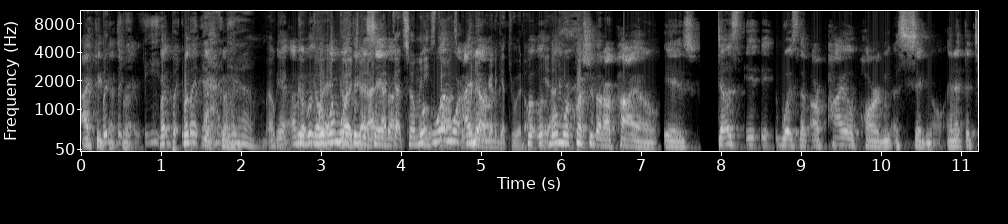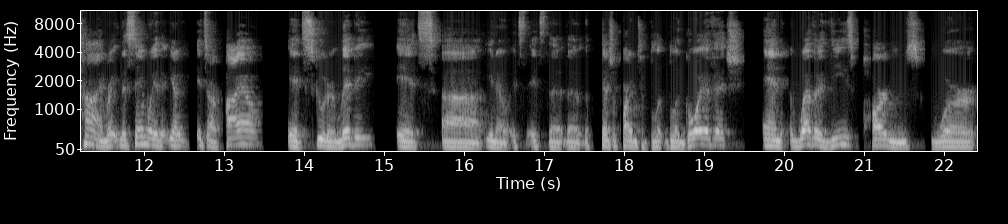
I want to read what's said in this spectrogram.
I think but, that's but, right. But, but, but yeah, go ahead. Yeah, okay. Yeah, I mean, go, go one ahead. more go thing ahead, to say about. I've got so many one, thoughts, more, I know. we're going to get through it all. Yeah. One more question about Arpaio is does it, it, was the Arpaio pardon a signal? And at the time, right, in the same way that you know it's Arpaio, it's Scooter Libby, it's uh, you know it's it's the the, the potential pardon to Blagojevich, and whether these pardons were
